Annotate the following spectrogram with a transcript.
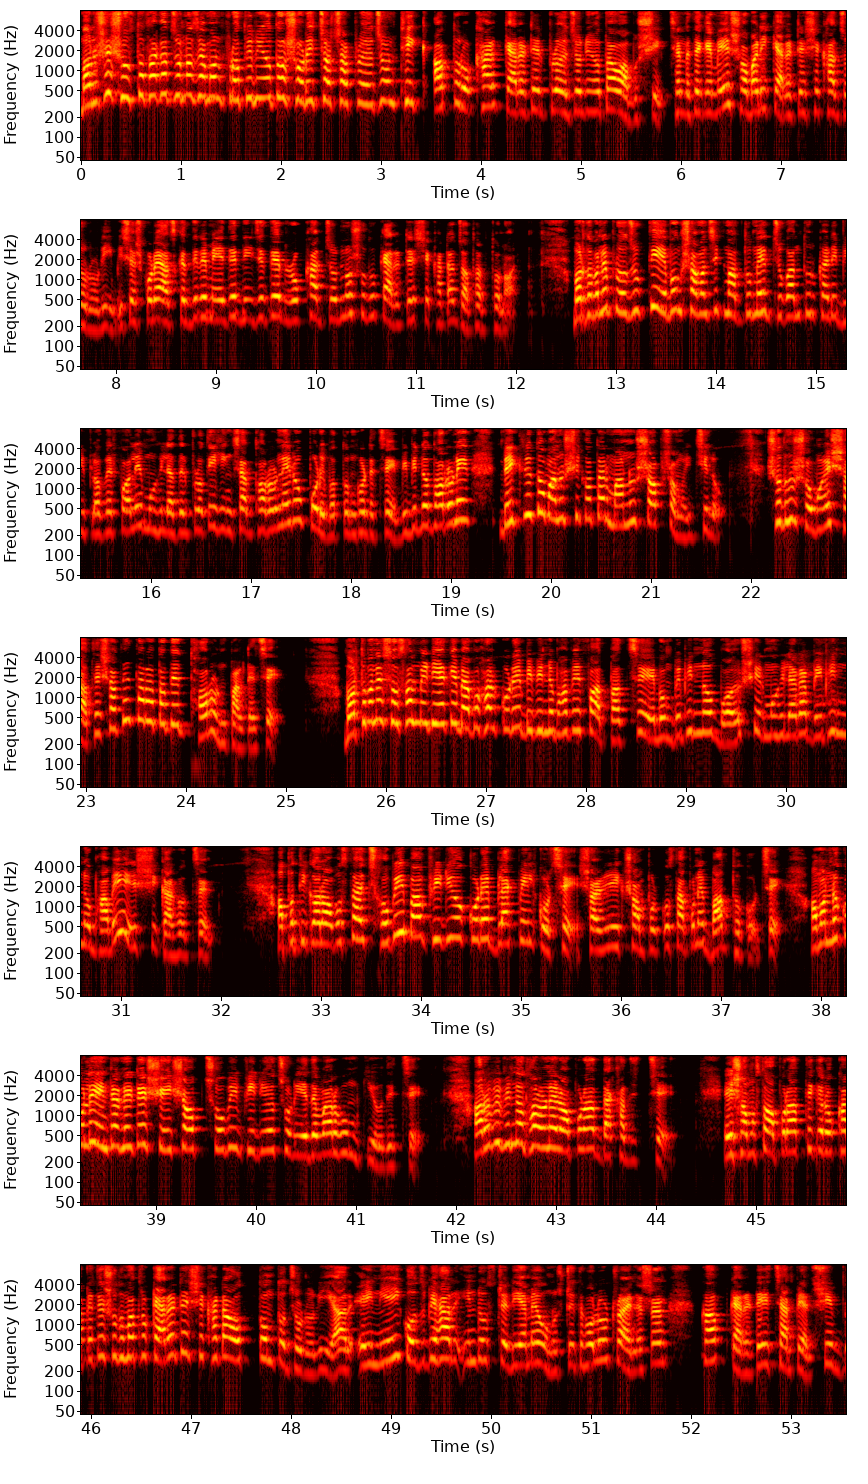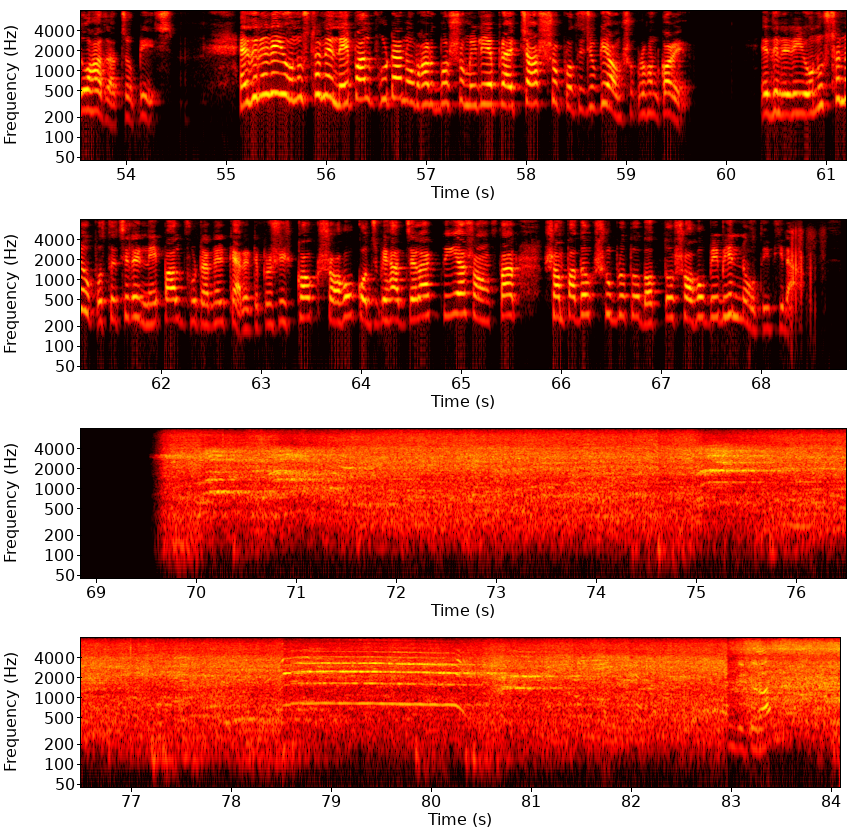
মানুষের সুস্থ থাকার জন্য যেমন প্রতিনিয়ত শরীর চর্চার প্রয়োজন, ঠিক আত্মরক্ষার ক্যারেটের প্রয়োজনীয়তাও আবশ্যিক। ছেলে থেকে মেয়ে, সবারই ক্যারেটে শেখা জরুরি। বিশেষ করে আজকের দিনে মেয়েদের নিজেদের রক্ষার জন্য শুধু ক্যারেটে শেখাটা যথার্থ নয়। বর্তমানে প্রযুক্তি এবং সামাজিক মাধ্যমের যুগান্তরকারী বিপ্লবের ফলে মহিলাদের প্রতি হিংসার ধরনেরও পরিবর্তন ঘটেছে। বিভিন্ন ধরনের বিকৃত মানসিকতার মানুষ সবসময় ছিল। শুধু সময়ের সাথে সাথে তারা তাদের ধরন পাল্টেছে। বর্তমানে সোশ্যাল মিডিয়াকে ব্যবহার করে বিভিন্নভাবে ফাঁদ পাচ্ছে এবং বিভিন্ন বয়সের মহিলারা বিভিন্নভাবে এর শিকার হচ্ছেন। আপত্তিকর অবস্থায় ছবি বা ভিডিও করে ব্ল্যাকমেইল করছে, শারীরিক সম্পর্ক স্থাপনে বাধ্য করছে। অমান্য করলে ইন্টারনেটে সেই সব ছবি, ভিডিও ছড়িয়ে দেওয়ার হুমকিও দিচ্ছে। আরও বিভিন্ন ধরনের অপরাধ দেখা দিচ্ছে। এই সমস্ত অপরাধ থেকে রক্ষা পেতে শুধুমাত্র ক্যারেটে শেখাটা অত্যন্ত জরুরি। আর এই নিয়েই কোচবিহার ইন্ডোর স্টেডিয়ামে অনুষ্ঠিত হলো ট্রাইনেশন কাপ ক্যারেটে চ্যাম্পিয়নশিপ দু হাজার চব্বিশ। এদিনের এই অনুষ্ঠানে নেপাল, ভুটান ও ভারতবর্ষ মিলিয়ে প্রায় চারশো প্রতিযোগী অংশগ্রহণ করেন। এদিনের এই অনুষ্ঠানে উপস্থিত ছিলেন নেপাল, ভুটানের ক্যারেটে প্রশিক্ষক সহ কোচবিহার জেলা ক্রীড়া সংস্থার সম্পাদক সুব্রত দত্ত সহ বিভিন্ন অতিথিরা।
